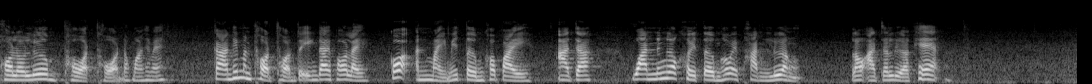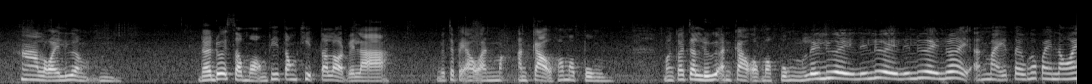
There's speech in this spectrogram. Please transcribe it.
พอเราเริ่มถอดถอนออกมาใช่ไหมการที่มันถอดถอนตัวเองได้เพราะอะไร ก็อันใหม่ไม่เติมเข้าไป อาจจะวันนึงเราเคยเติมเข้าไปพันเรื่อง เราอาจจะเหลือแค่ห้าร้อยเรื่องอแล้วด้วยสมองที่ต้องคิดตลอดเวลา ก็จะไปเอาอันอันเก่าเข้ามาปรุง มันก็จะลื้ออันเก่าออกมาปรุงเรื่อยๆเรื่อยๆเรื่อยๆเรื่อยๆอันใหม่เติมเข้าไปน้อย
